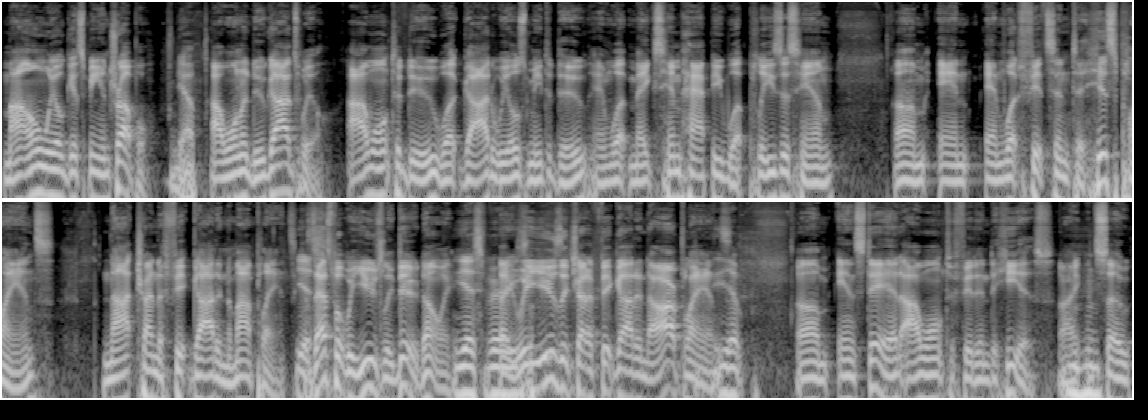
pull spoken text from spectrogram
My own will gets me in trouble. Yep. I want to do God's will. I want to do what God wills me to do and what makes Him happy, what pleases Him, um, and and what fits into His plans. Not trying to fit God into my plans. 'Cause Yes. that's what we usually do, don't we? Yes, very Like, we usually try to fit God into our plans. Yep. Um, instead, I want to fit into His. Right, and so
